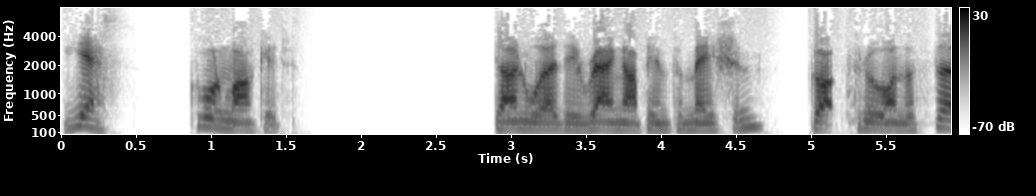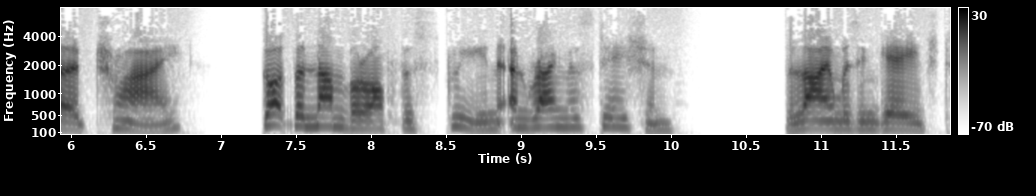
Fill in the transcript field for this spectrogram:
Yes, Cornmarket. Dunworthy rang up information, got through on the third try, got the number off the screen and rang the station. The line was engaged.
